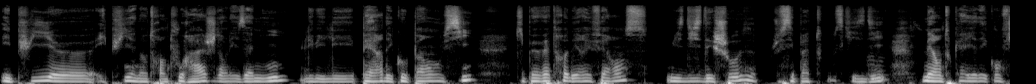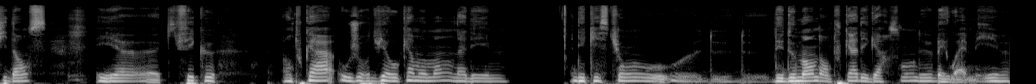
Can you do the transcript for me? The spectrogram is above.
Et puis, et puis il y a notre entourage, dans les amis, les, les pères des copains aussi, qui peuvent être des références où ils se disent des choses. Je sais pas tout ce qui se dit, mais en tout cas, il y a des confidences et euh, qui fait que, en tout cas, aujourd'hui, à aucun moment, on a des des questions, de, de, des demandes, en tout cas, des garçons de, ben ouais, mais euh,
